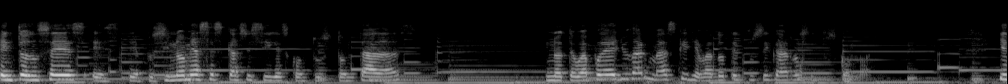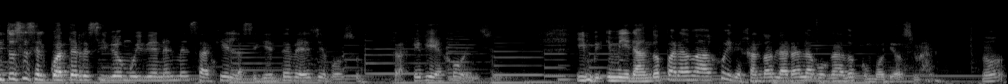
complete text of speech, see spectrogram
Entonces, este, pues si no me haces caso y sigues con tus tontadas, no te voy a poder ayudar más que llevándote tus cigarros y tus condones. Y entonces el cuate recibió muy bien el mensaje y la siguiente vez llevó su traje viejo y, mirando para abajo y dejando hablar al abogado como Dios manda, ¿no?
